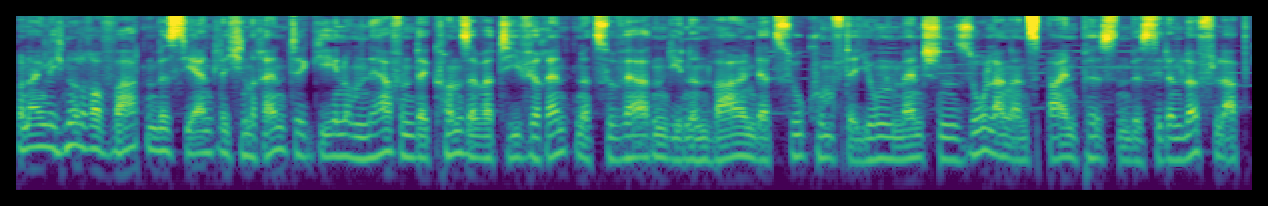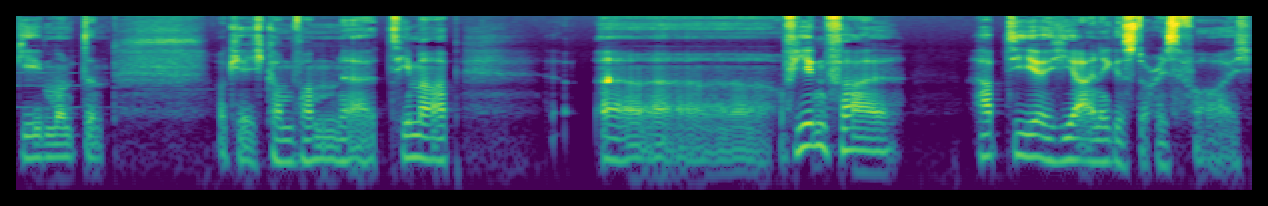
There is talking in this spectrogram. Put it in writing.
und eigentlich nur darauf warten, bis sie endlich in Rente gehen, um nervende konservative Rentner zu werden, die in den Wahlen der Zukunft der jungen Menschen so lange ans Bein pissen, bis sie den Löffel abgeben und dann. Okay, ich komme vom äh, Thema ab. Äh, auf jeden Fall habt ihr hier einige Stories für euch.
